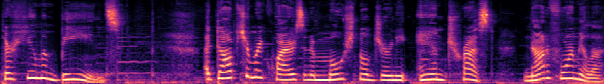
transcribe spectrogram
they're human beings. Adoption requires an emotional journey and trust, not a formula.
